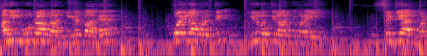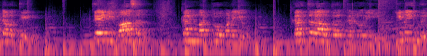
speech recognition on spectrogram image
அதில் மூன்றாம் நாள் நிகழ்வாக கோயிலாபுரத்தில் இருபத்தி நான்கு மணி செட்டியார் மண்டபத்தில் தேனி வாசன் கண் மருத்துவமனையும் கர்த்தராவுத்தர் கல்லூரி இணைந்து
